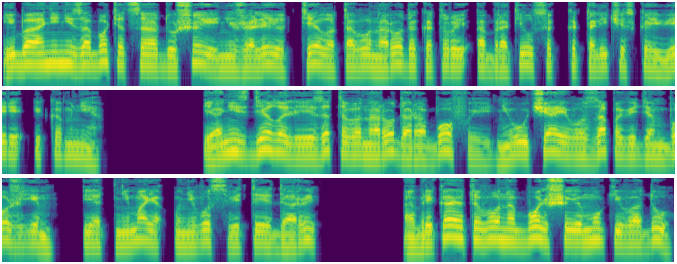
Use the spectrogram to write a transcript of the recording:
Ибо они не заботятся о душе и не жалеют тела того народа, который обратился к католической вере и ко мне. И они сделали из этого народа рабов и, не уча его заповедям Божьим, и отнимая у него святые дары, обрекают его на большие муки в аду,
